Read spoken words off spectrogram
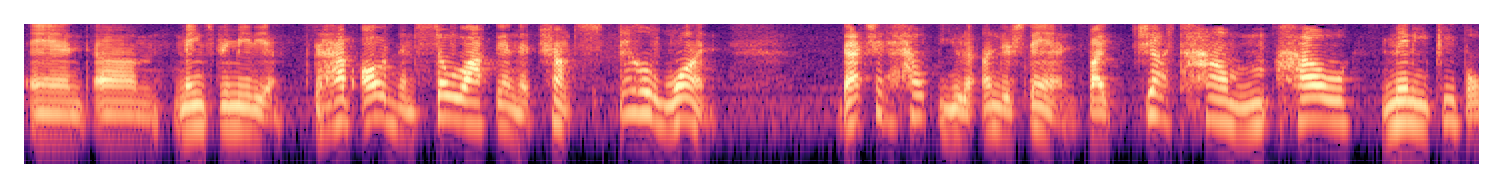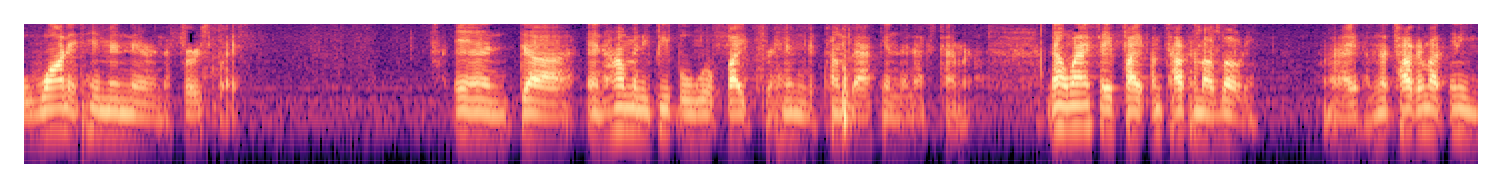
and um, mainstream media, to have all of them so locked in that Trump still won, that should help you to understand by just how how many people wanted him in there in the first place, and uh, and how many people will fight for him to come back in the next time around. Now, when I say fight, I'm talking about voting. All right, I'm not talking about any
